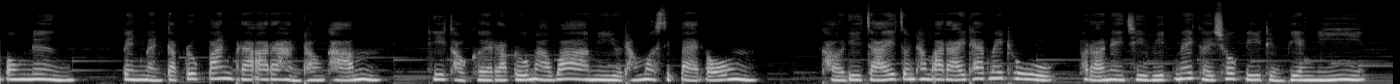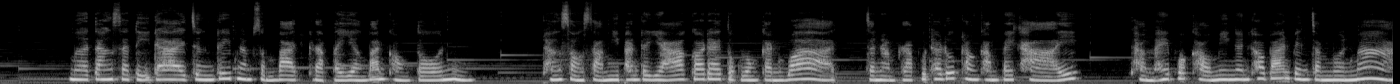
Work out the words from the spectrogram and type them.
ำองค์หนึ่ง เป็นเหมือนกับรูปปั้นพระอรหันต์ทองคำ ที่เขาเคยรับรู้มาว่ามีอยู่ทั้งหมด 18 องค์ เขาดีใจจนทำอะไรแทบไม่ถูก เพราะในชีวิตไม่เคยโชคดีถึงเพียงนี้ เมื่อตั้งสติได้จึงรีบนำสมบัติกลับไปยังบ้านของตน ทั้งสองสามีภรรยาก็ได้ตกลงกันว่า จะนำพระพุทธรูปทองคำไปขายทำให้พวกเขามีเงินเข้าบ้านเป็นจำนวนมาก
